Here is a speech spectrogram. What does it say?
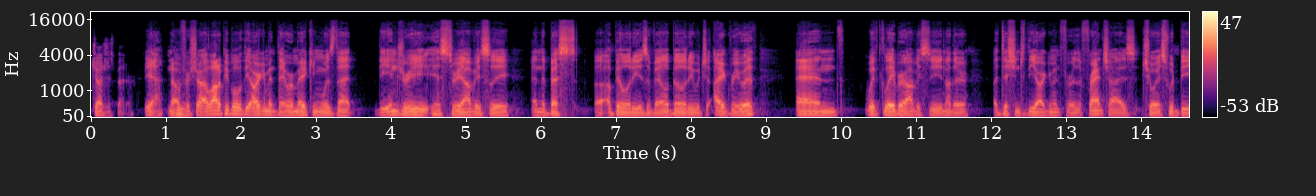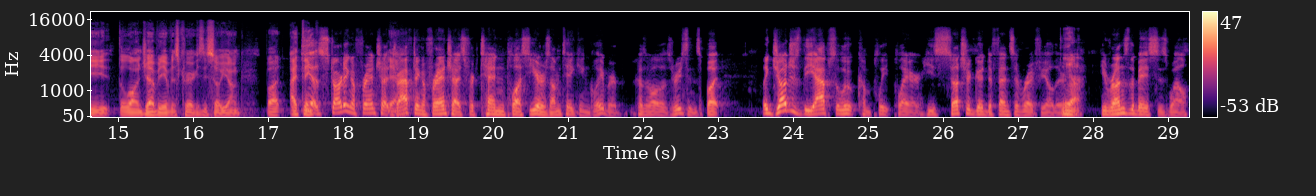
Judge is better. Yeah, no, for sure. A lot of people, the argument they were making was that the injury history, obviously, and the best uh, ability is availability, which I agree with. And with Gleyber, obviously, another addition to the argument for the franchise choice would be the longevity of his career because he's so young. But I think, yeah, starting a franchise, Yeah. drafting a franchise for 10 plus years, I'm taking Gleyber because of all those reasons. But like Judge is the absolute complete player. He's such a good defensive right fielder. Yeah, He runs the bases well.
